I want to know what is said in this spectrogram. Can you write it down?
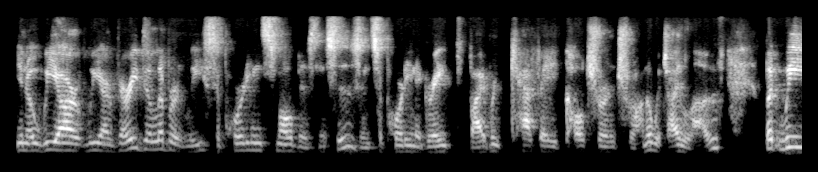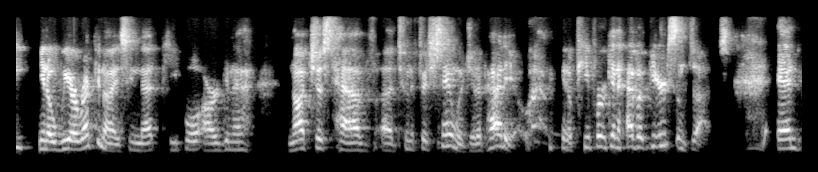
you know we are we are very deliberately supporting small businesses and supporting a great vibrant cafe culture in toronto which i love but we you know we are recognizing that people are going to not just have a tuna fish sandwich at a patio. you know, people are going to have a beer sometimes, and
